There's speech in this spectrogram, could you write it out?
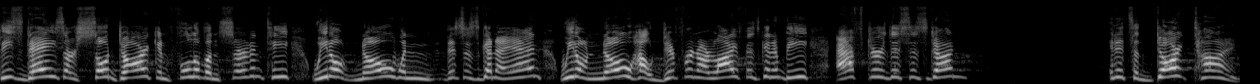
These days are so dark and full of uncertainty. We don't know when this is going to end. We don't know how different our life is going to be after this is done. And it's a dark time.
